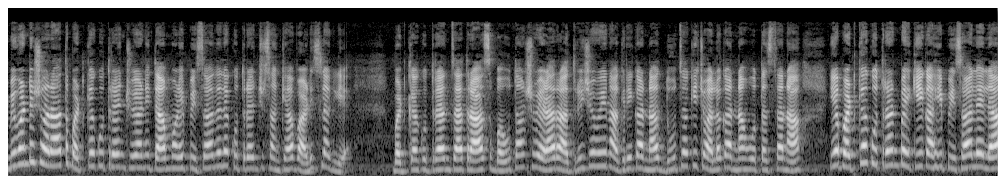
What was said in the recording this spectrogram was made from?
भिवंडी शहरात भटक्या कुत्र्यांची आणि त्यामुळे पिसाळलेल्या कुत्र्यांची संख्या वाढीस लागली आहे. भटक्या कुत्र्यांचा त्रास बहुतांश वेळा रात्रीच्या वेळी नागरिकांना दुचाकी चालकांना होत असताना या भटक्या कुत्र्यांपैकी काही पिसाळलेल्या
